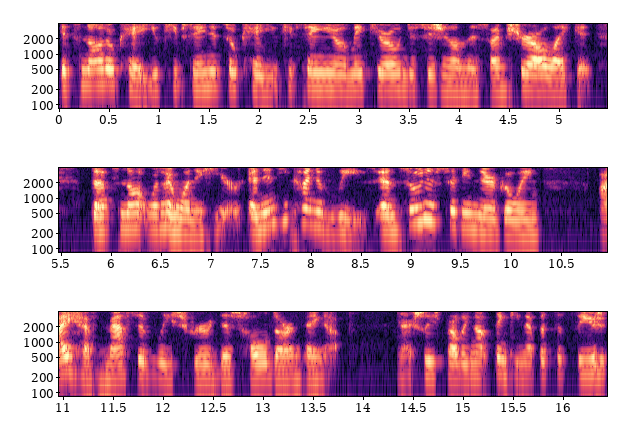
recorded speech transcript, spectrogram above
it's not okay. You keep saying it's okay. You keep saying, you know, make your own decision on this. I'm sure I'll like it that's not what I want to hear. And then he kind of leaves. And Soda's sitting there going, I have massively screwed this whole darn thing up. Actually, he's probably not thinking that, but that's the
